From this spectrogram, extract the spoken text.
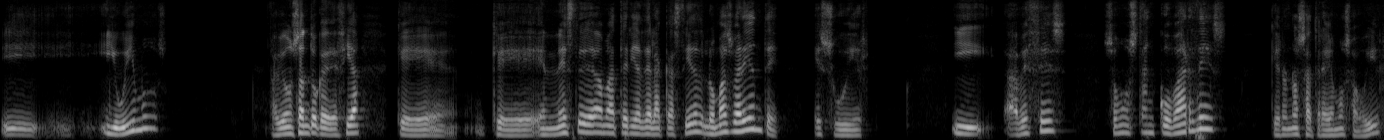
y, huimos. Había un santo que decía que, que en esta materia de la castidad lo más variante es huir. Y a veces somos tan cobardes que no nos atrevemos a huir.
